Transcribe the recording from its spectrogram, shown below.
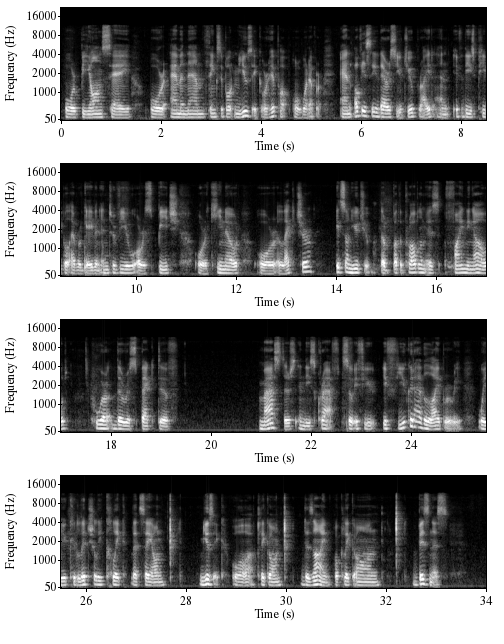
or Beyonce or Eminem thinks about music or hip hop or whatever. And obviously there's YouTube, right? And if these people ever gave an interview or a speech or a keynote or a lecture, it's on YouTube. But the problem is finding out who are the respective masters in these crafts. So if you if you could have a library where you could literally click, let's say on music or click on design or click on business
